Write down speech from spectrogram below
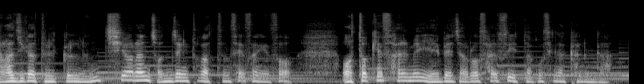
가라지가 들끓는 치열한 전쟁터 같은 세상에서 어떻게 삶의 예배자로 살 수 있다고 생각하는가?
